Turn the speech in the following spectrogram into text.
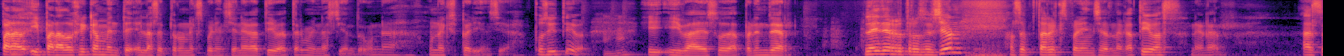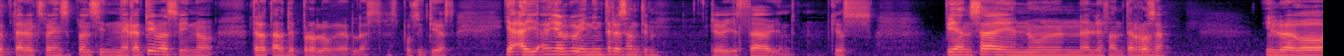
Para, y paradójicamente, el aceptar una experiencia negativa termina siendo una, una experiencia positiva. Ujú. Y, y va eso de aprender. Ley de retrocesión, aceptar experiencias negativas, negar, aceptar experiencias posi- negativas y no tratar de prolongar las, las positivas. Y hay, hay algo bien interesante que hoy estaba viendo, que es, piensa en un elefante rosa y luego,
